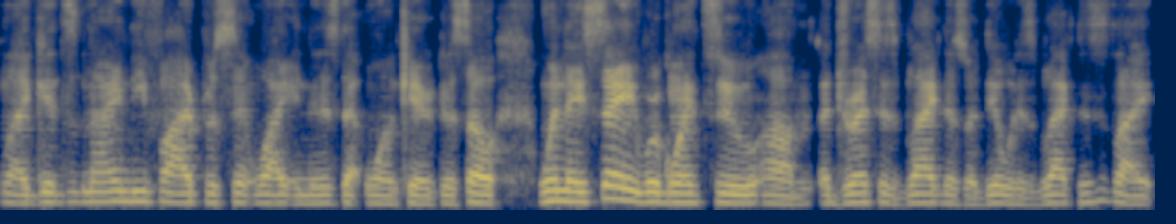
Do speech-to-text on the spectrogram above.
Like it's 95% white and it's that one character. So when they say we're going to um address his blackness or deal with his blackness, it's like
